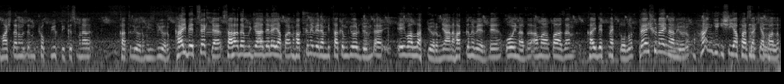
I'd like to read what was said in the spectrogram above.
maçlarımızın çok büyük bir kısmına katılıyorum, izliyorum. Kaybetsek de sahada mücadele yapan, hakkını veren bir takım gördüğümde eyvallah diyorum. Yani hakkını verdi, oynadı ama bazen kaybetmek de olur. Ben şuna inanıyorum. Hangi işi yaparsak yapalım,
